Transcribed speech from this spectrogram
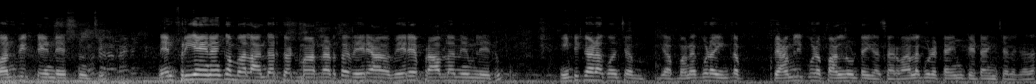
వన్ వీక్ టెన్ డేస్ నుంచి. నేను ఫ్రీ అయినాక మళ్ళీ అందరితో మాట్లాడతా. వేరే వేరే ప్రాబ్లం ఏం లేదు. ఇంటికాడ కొంచెం ఇక మనకు కూడా ఇంట్లో ఫ్యామిలీకి కూడా పనులు ఉంటాయి కదా సార్. వాళ్ళకు కూడా టైం కేటాయించాలి కదా.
